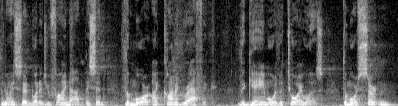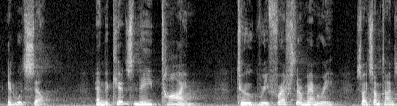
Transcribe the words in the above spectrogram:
And I said, What did you find out? They said, The more iconographic the game or the toy was, the more certain it would sell. And the kids need time to refresh their memory. So I'd sometimes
